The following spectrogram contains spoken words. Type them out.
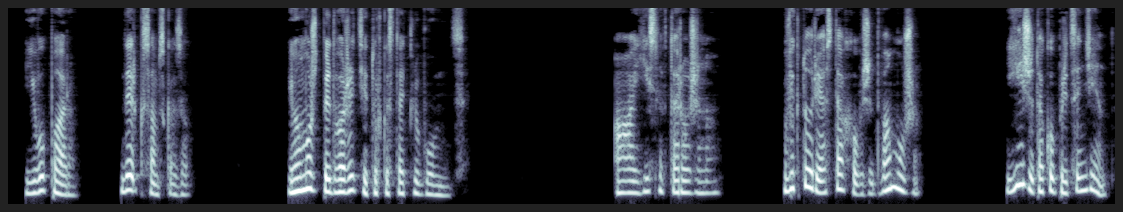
– его пара. Дерк сам сказал. И он может предложить ей только стать любовницей. А если второй женой? У Виктории Астаховой же два мужа. Есть же такой прецедент.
